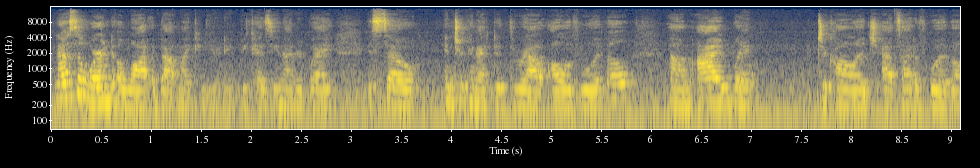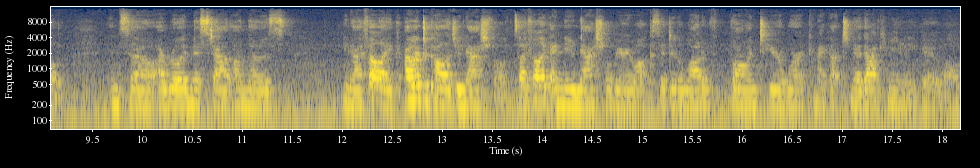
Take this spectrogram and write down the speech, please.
And I also learned a lot about my community because United Way is so interconnected throughout all of Louisville. Um, I went to college outside of Louisville and so I really missed out on those. You know, I felt like I went to college in Nashville, so I felt like I knew Nashville very well because I did a lot of volunteer work and I got to know that community very well.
